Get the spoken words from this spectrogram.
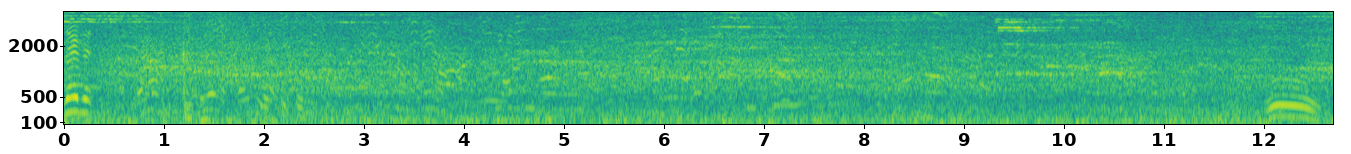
saved it. Ooh.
